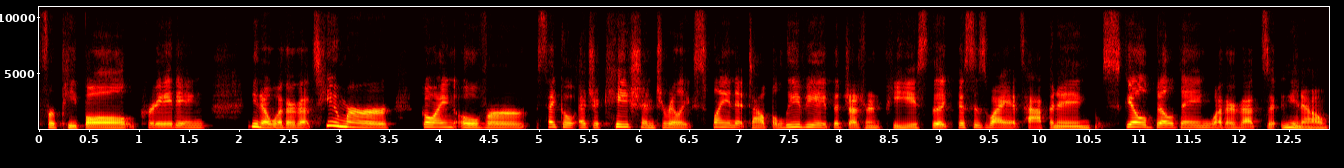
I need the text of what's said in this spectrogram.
for people, creating, you know, whether that's humor, going over psychoeducation to really explain it to help alleviate the judgment piece like this is why it's happening skill building whether that's you know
